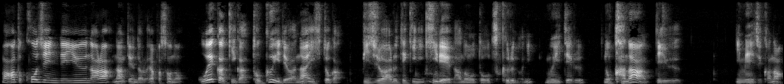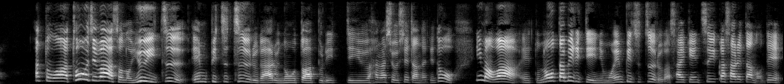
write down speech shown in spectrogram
まあ、あと個人で言うなら、なんて言うんだろう。やっぱその、お絵描きが得意ではない人がビジュアル的に綺麗なノートを作るのに向いてるのかなっていうイメージかな。あとは、当時はその唯一鉛筆ツールがあるノートアプリっていう話をしてたんだけど、今は、えっ、と、 Notability にも鉛筆ツールが最近追加されたので、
